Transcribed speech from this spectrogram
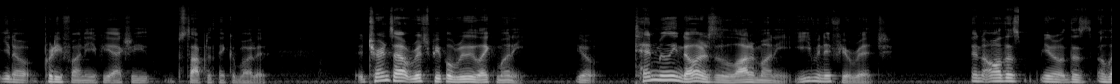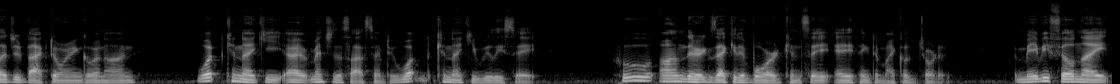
you know, pretty funny if you actually stop to think about it. It turns out rich people really like money. You know, $10 million is a lot of money, even if you're rich. And all this, you know, this alleged backdooring going on. What can Nike, I mentioned this last time too, what can Nike really say? Who on their executive board can say anything to Michael Jordan? maybe Phil Knight,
